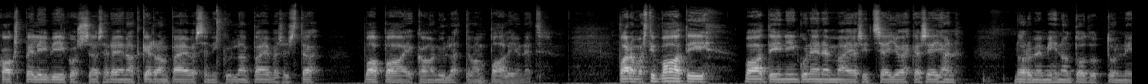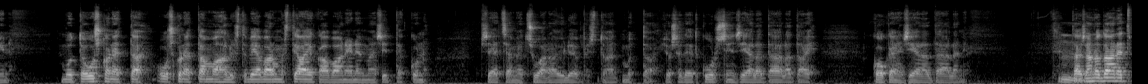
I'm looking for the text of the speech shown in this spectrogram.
kaksi peliä viikossa ja sä reenaat kerran päivässä, niin kyllä päivässä sitä vapaa-aikaa on yllättävän paljon. Et varmasti vaatii, vaatii niin kuin enemmän ja sitten se ei ole ehkä se ihan normi, mihin on totuttu, niin, mutta uskon että, uskon, että on mahdollista vielä varmasti aikaa vaan enemmän sitten kuin se, että sä menet suoraan yliopistoon, mutta jos sä teet kurssin siellä täällä tai kokeen siellä täällä, niin mm. tai sanotaan, että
